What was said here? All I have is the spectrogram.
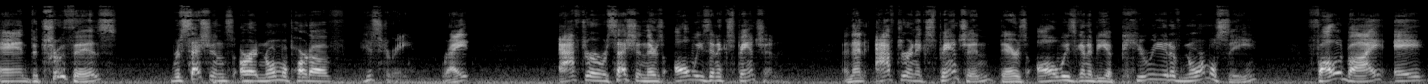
And the truth is, recessions are a normal part of history, right? after a recession, there's always an expansion. And then after an expansion, there's always going to be a period of normalcy followed by a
